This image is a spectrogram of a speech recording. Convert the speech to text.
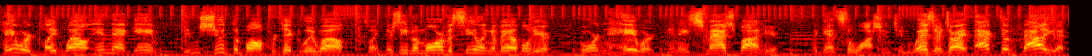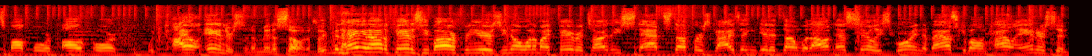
Hayward played well in that game, didn't shoot the ball particularly well. So I think there's even more of a ceiling available here. Gordon Hayward in a smash spot here against the Washington Wizards. All right, back to value at small forward, power forward with Kyle Anderson of Minnesota. So we've been hanging out at Fantasy Bar for years. You know, one of my favorites are these stat stuffers, guys that can get it done without necessarily scoring the basketball. And Kyle Anderson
